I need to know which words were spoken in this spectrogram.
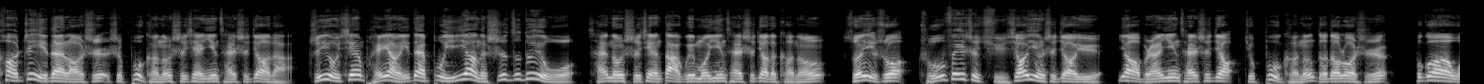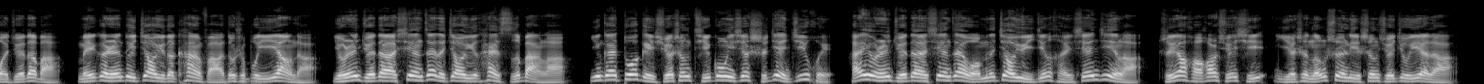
靠这一代老师是不可能实现因材施教的。只有先培养一代不一样的师资队伍，才能实现大规模因材施教的可能。所以说，除非是取消应试教育，要不然因材施教就不可能得到落实。不过，我觉得吧，每个人对教育的看法都是不一样的。有人觉得现在的教育太死板了。应该多给学生提供一些实践机会。还有人觉得现在我们的教育已经很先进了，只要好好学习，也是能顺利升学就业的。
